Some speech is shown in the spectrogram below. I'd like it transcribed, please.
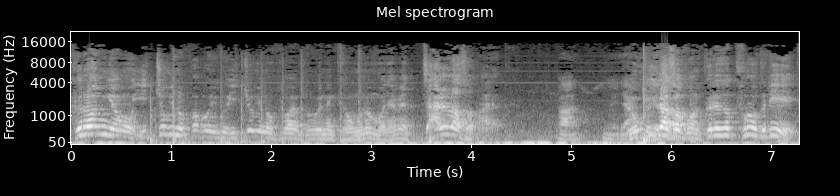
그런 경우 이쪽이 높아 보이고 이쪽이 높아 보이는 경우는 뭐냐면 잘라서 봐야 돼요. 반. 예, 여기. 가서 보는 그래서 프로들이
